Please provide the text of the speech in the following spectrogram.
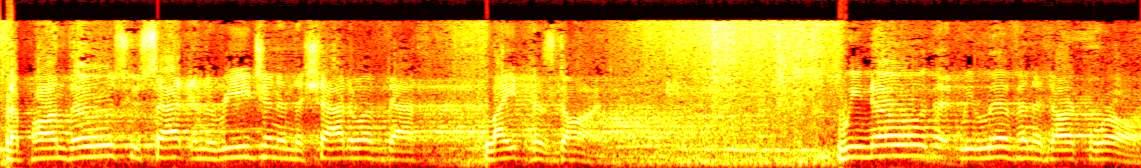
And upon those who sat in the region in the shadow of death, light has dawned. We know that we live in a dark world.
